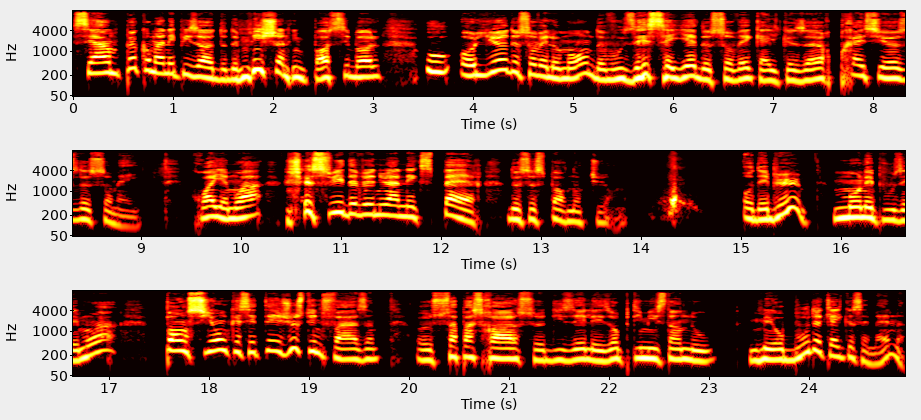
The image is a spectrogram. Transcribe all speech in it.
C'est un peu comme un épisode de Mission Impossible où, au lieu de sauver le monde, vous essayez de sauver quelques heures précieuses de sommeil. Croyez-moi, je suis devenu un expert de ce sport nocturne. Au début, mon épouse et moi pensions que c'était juste une phase. Euh, ça passera, se disaient les optimistes en nous. Mais au bout de quelques semaines,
